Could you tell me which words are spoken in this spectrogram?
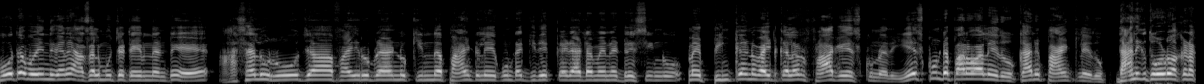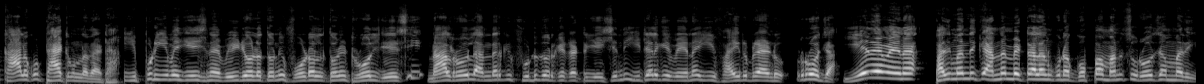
పోతే పోయింది కానీ అసలు ముచ్చట ఏంటంటే అసలు రోజా ఫైర్ బ్రాండ్ కింద పాయింట్ లేకుండా గిదెక్కడాటమైన డ్రెస్సింగ్. ఆమె pink and white colour frock వేసుకున్నది. వేసుకుంటే పర్వాలేదు కానీ పాయింట్ లేదు. దానికి తోడు అక్కడ కాలకు టాట్ ఉన్నదట. ఇప్పుడు ఈమె చేసిన వీడియోలతోని ఫోటోలతోని ట్రోల్ చేసి నాలుగు రోజులు అందరికి ఫుడ్ దొరికేటట్టు చేసింది ఇటలీకి పోయిన ఈ ఫైర్ బ్రాండ్ రోజా. ఏదేమైనా పది మందికి అన్నం పెట్టాలనుకున్న గొప్ప మనసు రోజమ్మది.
